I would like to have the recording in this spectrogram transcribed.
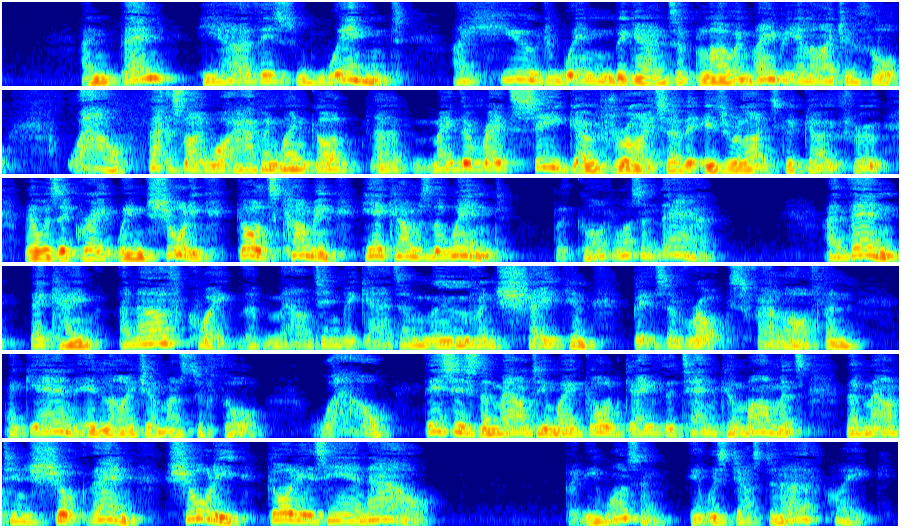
And then he heard this wind a huge wind began to blow, and maybe Elijah thought, wow, that's like what happened when God uh, made the Red Sea go dry so the Israelites could go through. There was a great wind. Surely God's coming. Here comes the wind. But God wasn't there. And then there came an earthquake. The mountain began to move and shake, and bits of rocks fell off. And again, Elijah must have thought, wow, this is the mountain where God gave the Ten Commandments. The mountain shook then. Surely God is here now. But he wasn't. It was just an earthquake.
